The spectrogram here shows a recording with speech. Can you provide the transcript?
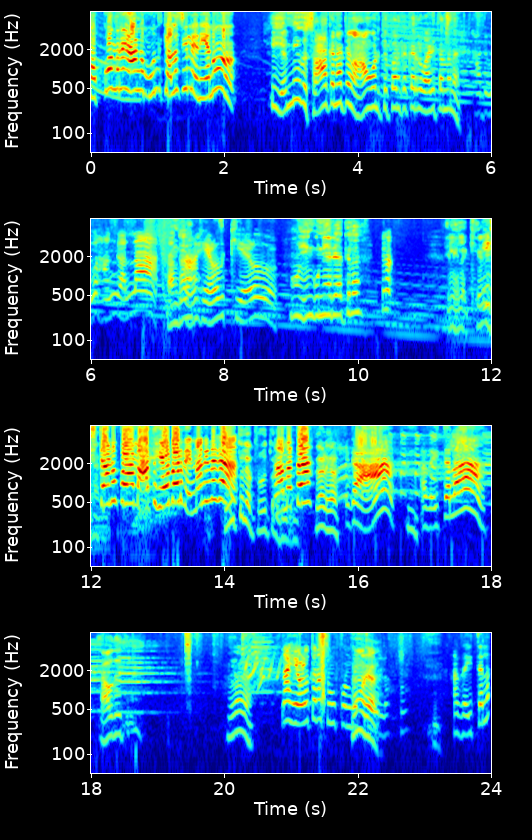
ಮಕ್ಕೊಂದ್ರೆ ಹಂಗ ಮುಂದ್ ಕೆಲಸ ಇಲ್ಲ ಏನು ಈ ಎಮ್ಮಿಗೂ ಸಾಕನಟ ಅವನು ತಿಪ್ಪನ ಕರ್ಲೆ ವಾಡಿ ತಂದನ? ಅದು ಹಂಗಲ್ಲ. ಹಂಗ? ನಾ ಹೇಳೋದು ಕೇಳು. ಹ್ಞೂ ಹಿಂಗೆ ಉಣ್ಯಾರಿ ಆತಿಲ್ಲ? ನ- ಇಲ್ಲ ಇಲ್ಲ ಕೇಳಿ ಇಷ್ಟನಪ್ಪ ಮಾತು ಹೇಳ್ಬಾರ್ದು ನಾ ನಿನಗ? ಪ್ರೀತಿಲ್ಲ ಪ್ರೀತಿ ಹಾ, ಮತ್ತ? ಹೇಳು ಹೇಳು. ಈಗ ಅದೈತಲ್ಲ? ಯಾವುದೈತಿ? ಹೇಳು. ನಾ ಹೇಳುತ್ತನ ಸುಮ್ ಕುಂದ ಹ್ಞೂ ಹೇಳು. ಅದೈತಲ್ಲ?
